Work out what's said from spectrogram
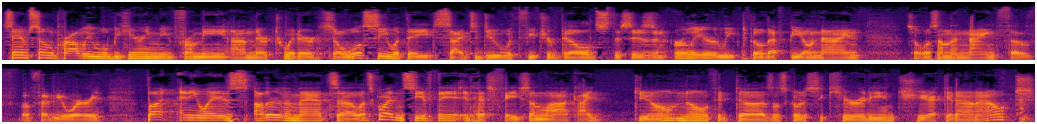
Samsung probably will be hearing me from me on their Twitter. So we'll see what they decide to do with future builds. This is an earlier leaked build, FB09. So it was on the 9th of, of February. But anyways, other than that, uh, let's go ahead and see if they, it has face unlock. I don't know if it does. Let's go to security and check it on out.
